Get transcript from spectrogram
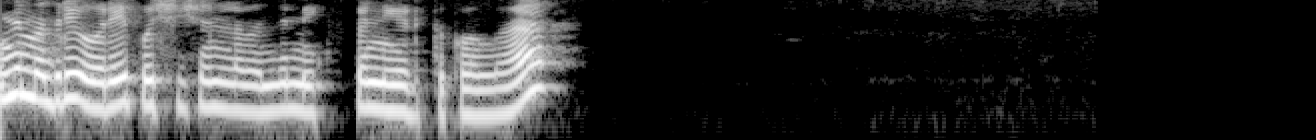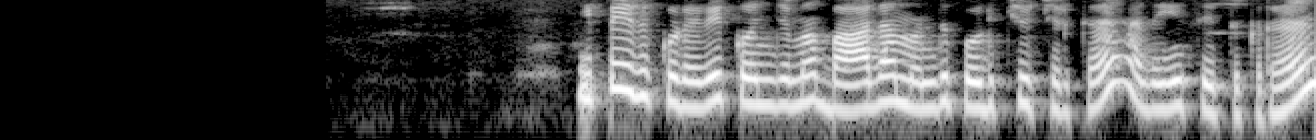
இந்த மாதிரி ஒரே பொசிஷனில் வந்து மிக்ஸ் பண்ணி எடுத்துக்கோங்க. இப்போ இது கூடவே கொஞ்சமாக பாதாம் வந்து பொடிச்சு வச்சுருக்கேன். அதையும் சேர்த்துக்கிறேன்.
